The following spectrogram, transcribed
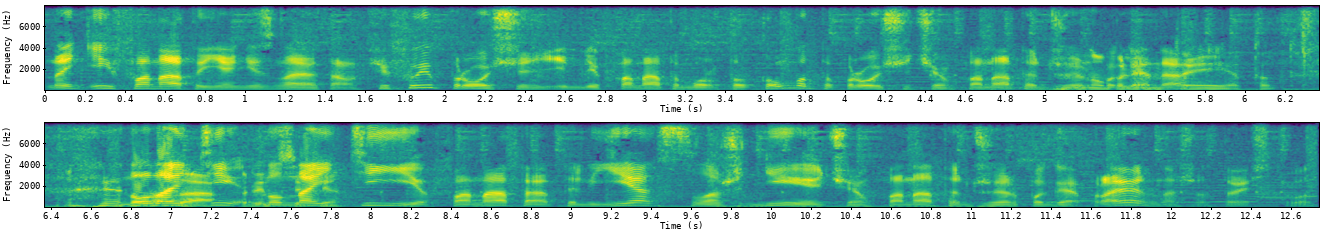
найти фанаты, я не знаю, там, FIFA проще, или фанаты Mortal Kombat проще, чем фанаты JRPG, ну, блин, да? Ты этот. Но, ну, найти, да, но найти фаната Ателье сложнее, чем фанаты JRPG, правильно же? То есть вот...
